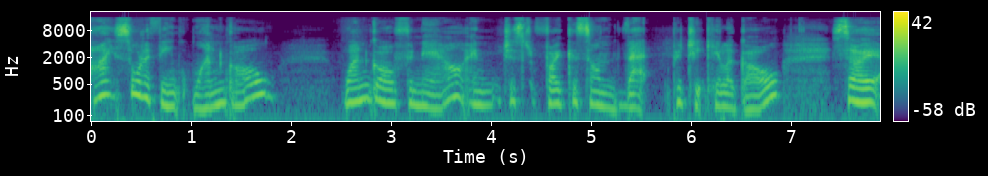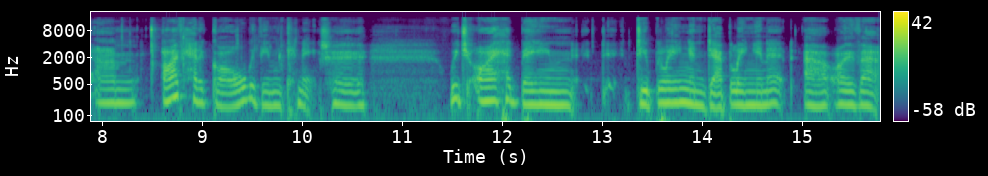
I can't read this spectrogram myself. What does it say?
I sort of think one goal, one goal for now, and just focus on that particular goal. So um, I've had a goal within Connect Her, which I had been dibbling and dabbling in it uh, over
